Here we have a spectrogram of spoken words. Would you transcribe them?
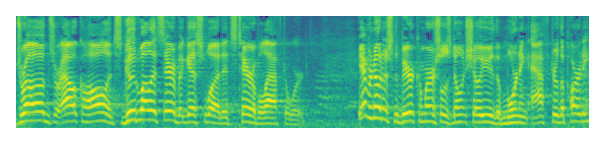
drugs or alcohol, it's good while it's there, but guess what? It's terrible afterward. You ever notice the beer commercials don't show you the morning after the party?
